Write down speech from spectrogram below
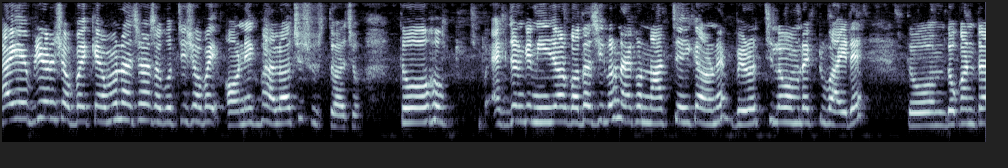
হাই এভরিওয়ান সবাই কেমন আছো? আশা করছি সবাই অনেক ভালো আছো, সুস্থ আছো। তো একজনকে নিয়ে যাওয়ার কথা ছিল না, এখন নাচছে এই কারণে। বেরোচ্ছিলাম আমরা একটু বাইরে। তো দোকানটা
